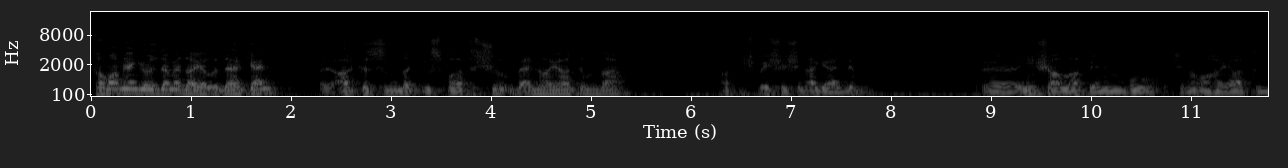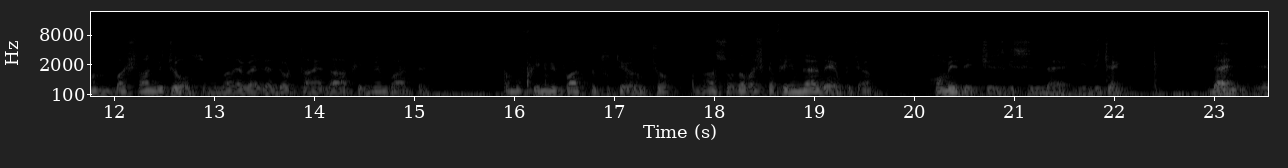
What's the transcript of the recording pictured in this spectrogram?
Tamamen gözleme dayalı derken e, arkasındaki ispatı şu. Ben hayatımda 65 yaşına geldim. Ee, inşallah benim bu sinema hayatımın başlangıcı olsun. Bundan evvel de dört tane daha filmim vardı. Ben bu filmi farklı tutuyorum çok. Ondan sonra da başka filmler de yapacağım. Komedi çizgisinde gidecek. Ben e,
